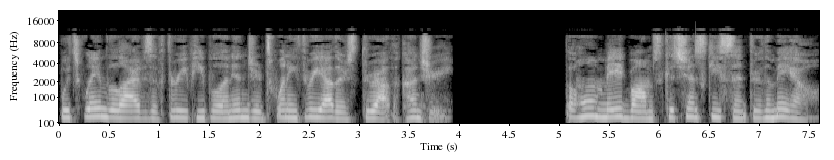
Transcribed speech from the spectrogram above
which claimed the lives of three people and injured 23 others throughout the country. The homemade bombs Kaczynski sent through the mail,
